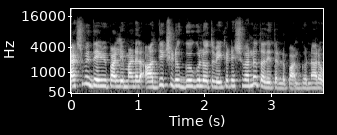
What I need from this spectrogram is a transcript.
లక్ష్మీదేవిపల్లి మండల అధ్యక్షుడు గూగులోతు వెంకటేశ్వర్లు తదితరులు పాల్గొన్నారు.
